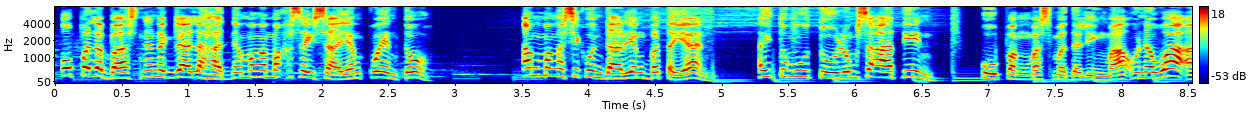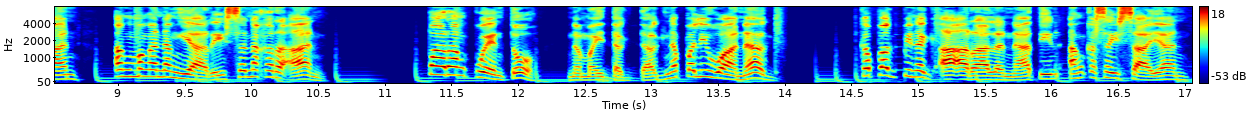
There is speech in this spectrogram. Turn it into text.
o palabas na naglalahad ng mga makasaysayang kwento. Ang mga sekundaryang batayan ay tumutulong sa atin upang mas madaling maunawaan ang mga nangyari sa nakaraan. Parang kwento na may dagdag na paliwanag. Kapag pinag-aaralan natin ang kasaysayan,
